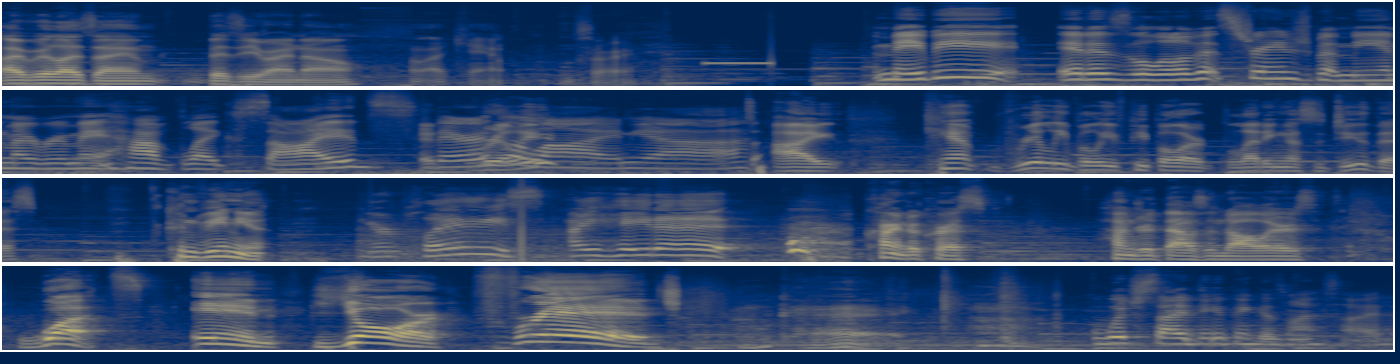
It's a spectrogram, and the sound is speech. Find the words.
I realize I am busy right now. I can't. I'm sorry. Maybe it is a little bit strange, but me and my roommate have like sides. It- There's really? a line, yeah. I can't really believe people are letting us do this. Convenient. Your place. I hate it. kind of crisp. $100,000. What's in your fridge? Okay. Which side do you think is my side?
